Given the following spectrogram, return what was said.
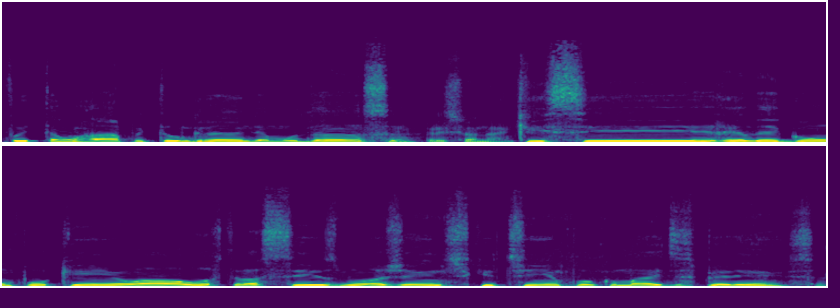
foi tão rápido, tão grande a mudança, Impressionante. que se relegou um pouquinho ao ostracismo a gente que tinha um pouco mais de experiência.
